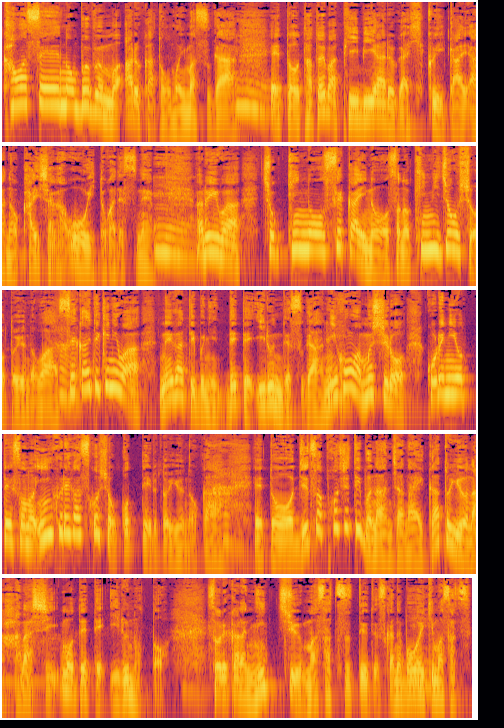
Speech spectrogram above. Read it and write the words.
替の部分もあるかと思いますが、えっと、例えば PBR が低い会あの会社が多いとかですね、えー、あるいは直近の世界のその金利上昇というのは、世界的にはネガティブに出ているんですが、日本はむしろこれによってそのインフレが少し起こっているというのが、えっと、実はポジティブなんじゃないかというような話も出ているのと、それから日中摩擦っていうですかね、貿易摩擦。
